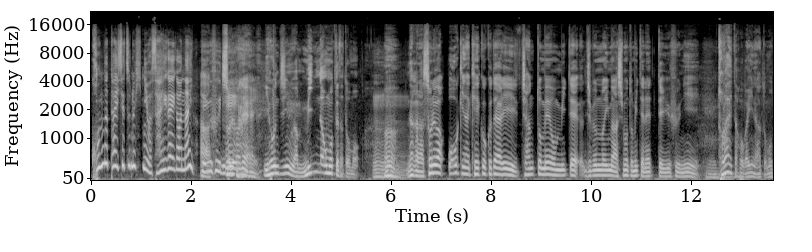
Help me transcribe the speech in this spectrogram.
こんな大切な日には災害がないっていうふうに。あそれはね、はい。日本人はみんな思ってたと思う。うん。うん、だからそれは大きな警告でありちゃんと目を見て自分の今足元見てねっていうふうに捉えた方がいいなと思っ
